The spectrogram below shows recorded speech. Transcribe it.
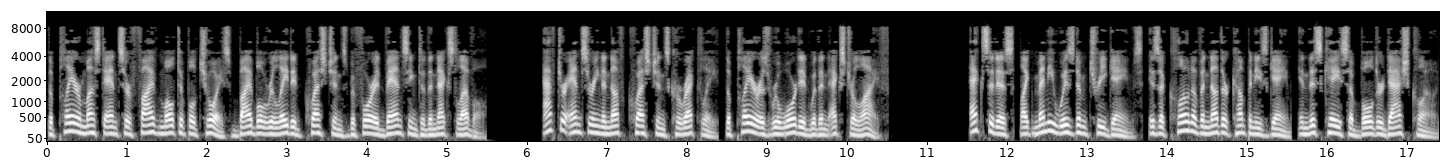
the player must answer five multiple-choice Bible-related questions before advancing to the next level. After answering enough questions correctly, the player is rewarded with an extra life. Exodus, like many Wisdom Tree games, is a clone of another company's game, in this case a Boulder Dash clone.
